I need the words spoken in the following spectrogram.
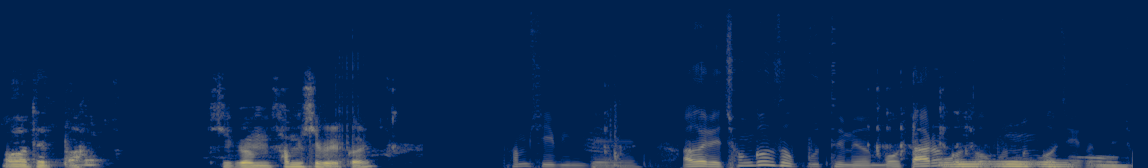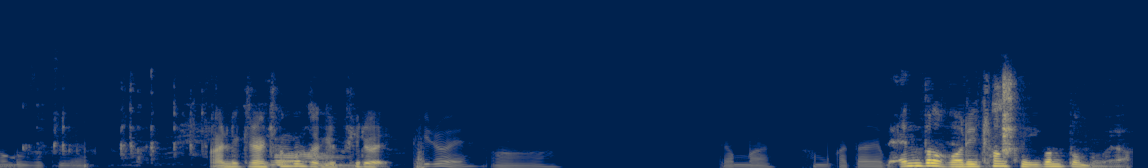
어, 됐다. 지금 30일걸? 30인데 아 그래 청금석 붙으면 뭐 다른 거 더 붙는 거지 근데 청금석 주면 아니, 그냥 청금석이. 필요해. 필요해? 어 잠깐만 한번 갖다 대봐 랜더 거리 청크 이건 또 뭐야?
